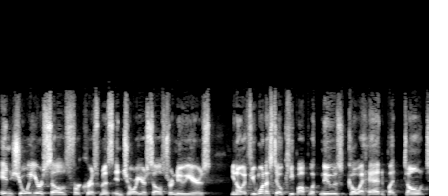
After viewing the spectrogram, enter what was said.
enjoy yourselves for Christmas. Enjoy yourselves for New Year's. You know, if you want to still keep up with news, go ahead, but don't.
